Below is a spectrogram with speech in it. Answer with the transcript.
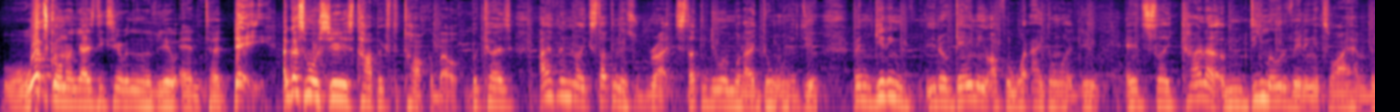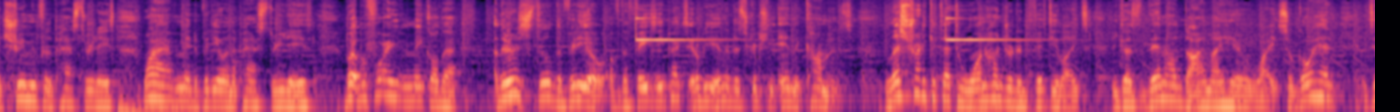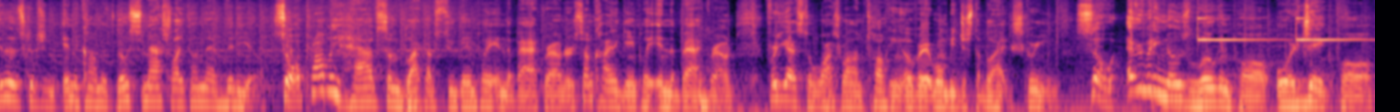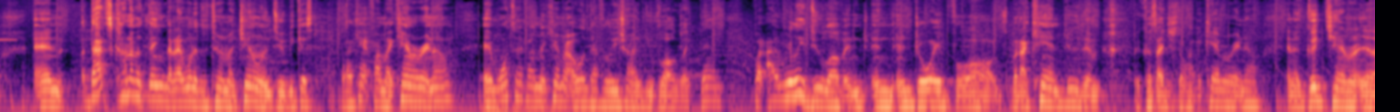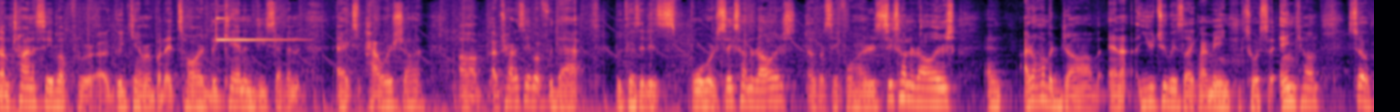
What's going on guys, Deaks here with another video and today I got some more serious topics to talk about because I've been like stuck in this rut, stuck in doing what I don't want to do. Been getting, you know, gaining off of what I don't want to do and it's like kind of demotivating. It's why I haven't been streaming for the past three days, why I haven't made a video in the past three days. But before I even make all that, there is still the video of the FaZe Apex. It'll be in the description in the comments. Let's try to get that to 150 likes because then I'll dye my hair white. So go ahead, it's in the description in the comments. Go smash like on that video. So I'll probably have some Black Ops 2 gameplay in the background or some kind of gameplay in the background for you guys to watch while I'm talking over. It won't be just a black screen. So everybody knows Logan Paul or Jake Paul and that's kind of a thing that I wanted to turn my channel into because but I can't find my camera right now. And once I find my camera I will definitely try to do vlog like them. But I really do love and, and enjoy vlogs but I can't do them because I just don't have a camera right now. And a good camera and I'm trying to save up for a good camera but it's hard. The Canon G7X PowerShot uh, I'm trying to save up for that because it is for $600 I was gonna say 400 $600 and I don't have a job and YouTube is like my main source of income. So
